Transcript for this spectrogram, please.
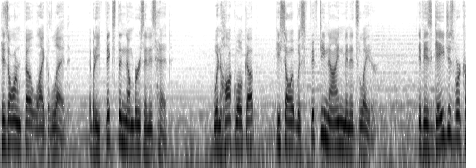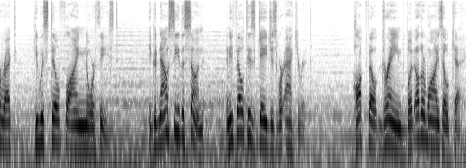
His arm felt like lead, but he fixed the numbers in his head. When Hawk woke up, he saw it was 59 minutes later. If his gauges were correct, he was still flying northeast. He could now see the sun, and he felt his gauges were accurate. Hawk felt drained, but otherwise okay.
